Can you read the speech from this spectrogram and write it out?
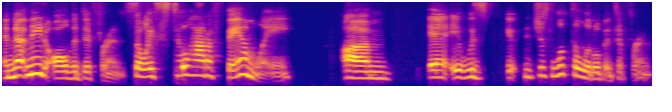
and that made all the difference. So I still had a family, um, and it was it, just looked a little bit different.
